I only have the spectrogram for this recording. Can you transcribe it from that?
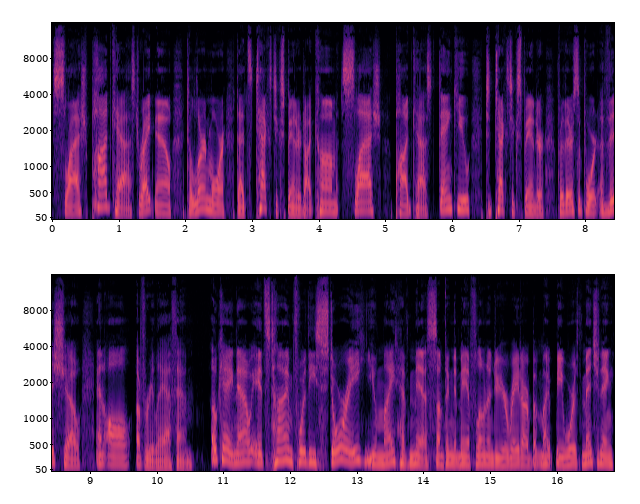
slash podcast right now to learn That's textexpander.com slash podcast. Thank you to Text Expander for their support of this show and all of Relay FM. Okay, now it's time for the story you might have missed, something that may have flown under your radar but might be worth mentioning.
